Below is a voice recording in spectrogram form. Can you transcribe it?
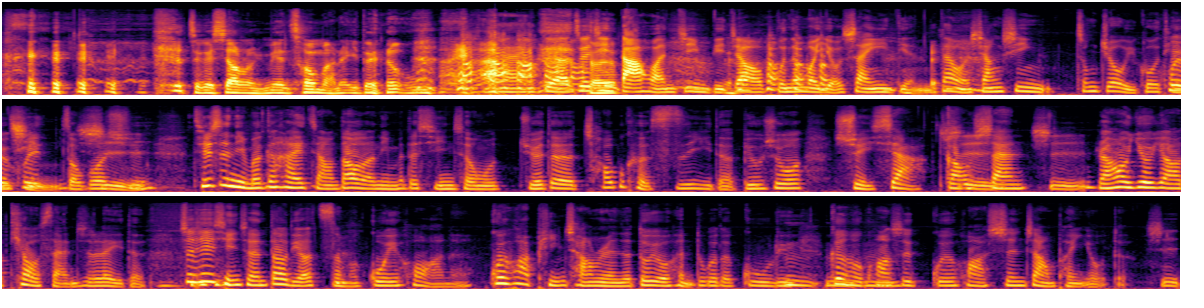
这个笑容里面充满了一堆的无奈。哎，对啊，最近大环境比较不那么友善一点，但我相信终究雨过天晴，走过去。其实你们刚才讲到了你们的行程，我觉得超不可思议的，比如说水下、高山，是然后又要跳伞之类的，这些行程到底要怎么规划呢？规划平常人的都有很多的顾虑，更何况是规划身障朋友的。是，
